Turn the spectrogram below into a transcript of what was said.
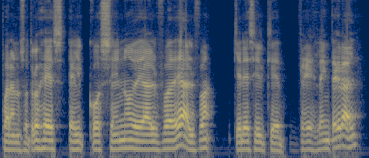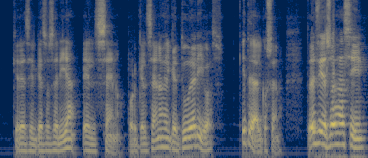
para nosotros es el coseno de alfa de alfa. Quiere decir que b es la integral. Quiere decir que eso sería el seno. Porque el seno es el que tú derivas y te da el coseno. Entonces, si eso es así,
